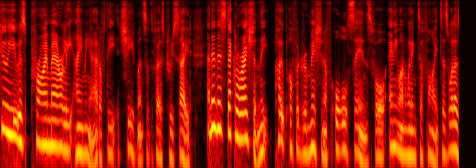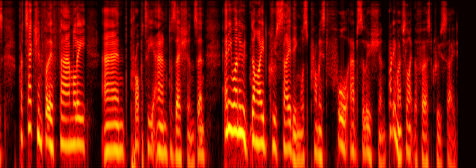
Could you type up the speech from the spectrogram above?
who he was primarily aiming at of the achievements of the First Crusade. And in this declaration, the Pope offered remission of all sins for anyone willing to fight, as well as protection for their family and property and possessions. And anyone who died crusading was promised full absolution, pretty much like the First Crusade.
